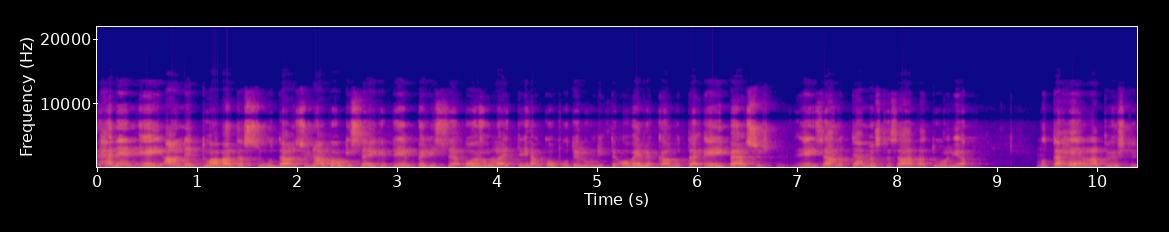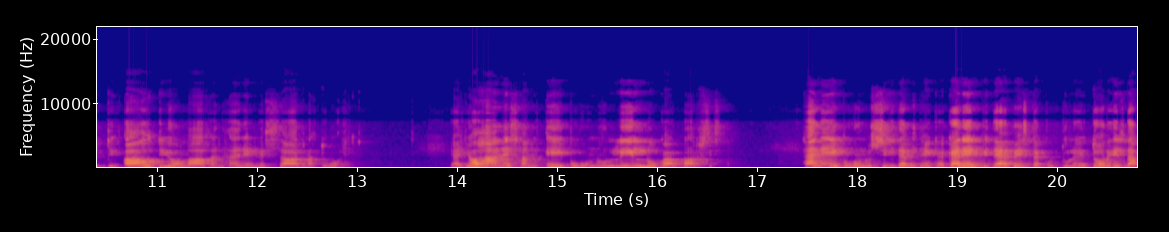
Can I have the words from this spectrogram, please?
Hänen ei annettu avata suutaan synagogissa eikä temppelissä. Voi olla, ettei hän koputellut niiden ovellekaan, mutta ei, päässyt, ei saanut tämmöistä saarnatuolia. Mutta Herra pystytti autiomaahan hänelle saarnatuoli. Ja Johanneshan ei puhunut lillukan varsista. Hän ei puhunut siitä, miten kädet pitää pestä, kun tulee torilta,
